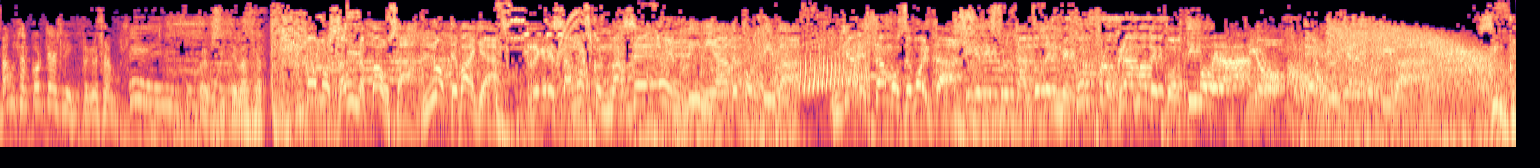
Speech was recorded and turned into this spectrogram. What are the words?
Vamos al corte, Ashley. Regresamos. Pues, si te vas a Vamos a una pausa, no te vayas. Regresamos con más de En Línea Deportiva. Ya estamos de vuelta. Sigue disfrutando del mejor programa deportivo de la radio. En Línea Deportiva. 5,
